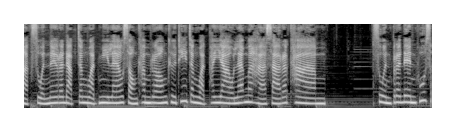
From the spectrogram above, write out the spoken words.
มัครส่วนในระดับจังหวัดมีแล้วสองคำร้องคือที่จังหวัดพะเยาและมหาสารคาม ส่วนประเด็นผู้ส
